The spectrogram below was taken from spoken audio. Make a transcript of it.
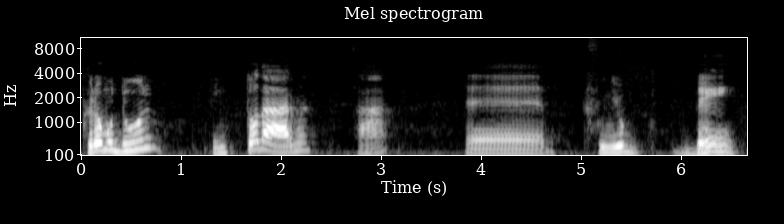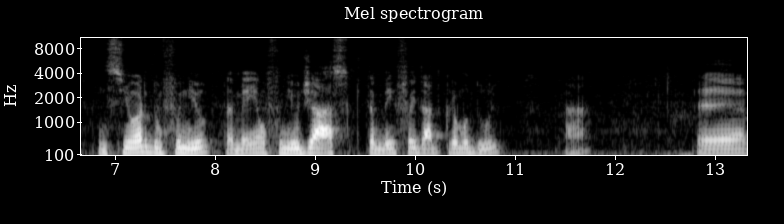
Cromo duro em toda a arma. Tá? É, funil bem, um senhor do funil, também é um funil de aço, que também foi dado cromo duro. Tá? É,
